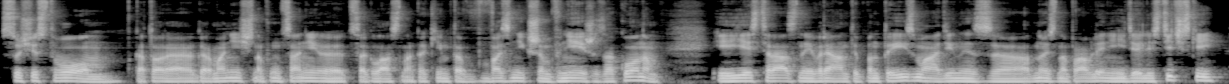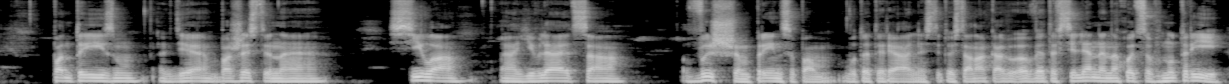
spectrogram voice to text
существом, которое гармонично функционирует согласно каким-то возникшим в ней же законам, и есть разные варианты пантеизма. Один из, э, одно из направлений идеалистический пантеизм, где божественная сила э, является высшим принципом вот этой реальности. То есть она как бы, эта вселенная находится внутри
